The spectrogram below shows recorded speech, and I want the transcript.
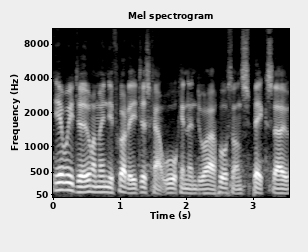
Yeah, we do. I mean, you've got to, you just can't walk in and do a horse on spec. So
